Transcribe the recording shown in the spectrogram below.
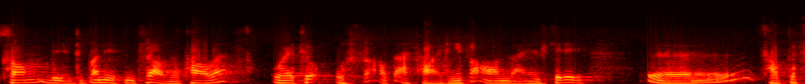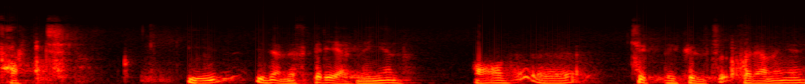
som begynte på 1930-tallet. Og jeg tror også at erfaringen fra annen verdenskrig eh, satte fart i, i, denne spredningen av eh, typer kunstforeninger.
